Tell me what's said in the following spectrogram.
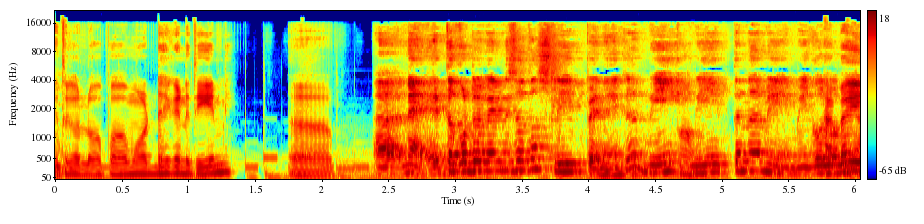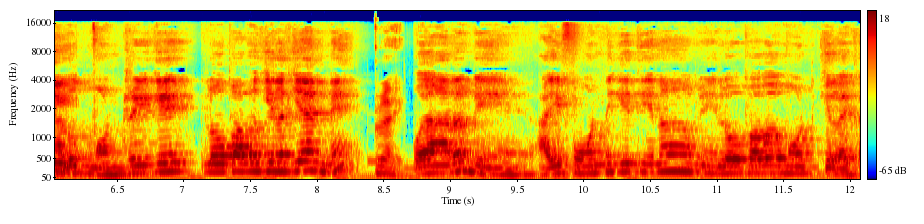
එතක ලෝපව මොඩ් එකන තියෙන්නේ. නෑ එතකොට වෙන්න සත ස්ලීප් පෙන එක. මේ මේතන මේ මේගොල අලුත් මොන්ට්‍රේගේ ලෝපව කියලා කියන්නේ ඔයාර මේ අයිෆෝන් එක තියෙන මේ ලෝපව මෝඩ් කියල එක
